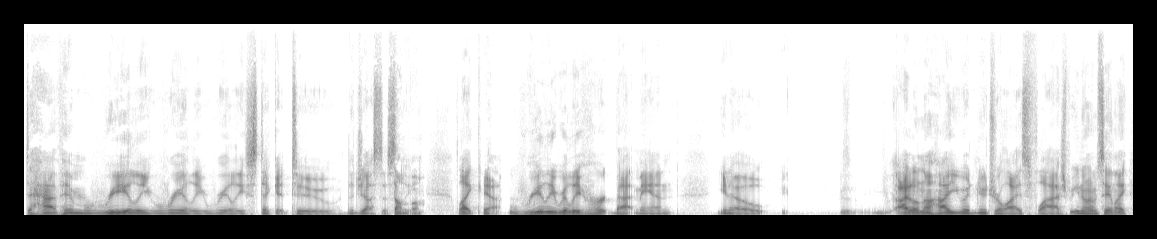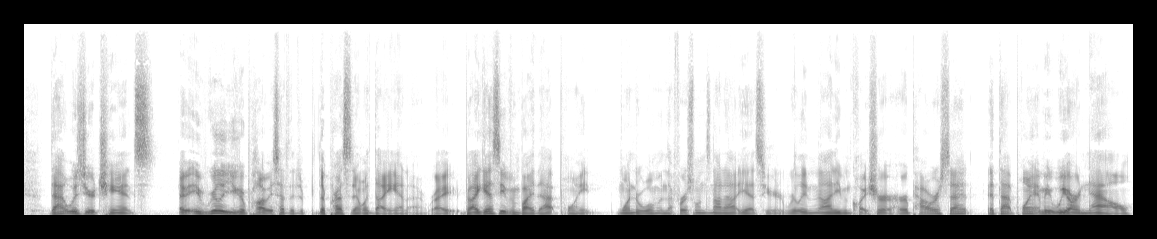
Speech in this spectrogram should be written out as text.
to have him really, really, really stick it to the Justice Thump League. him. Like, Yeah. really, really hurt Batman. You know, I don't know how you would neutralize Flash, but you know what I'm saying? Like that was your chance. I mean, really, you could probably set the, the precedent with Diana, right? But I guess even by that point, Wonder Woman, the first one's not out yet, so you're really not even quite sure her power set at that point. I mean, we are now,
